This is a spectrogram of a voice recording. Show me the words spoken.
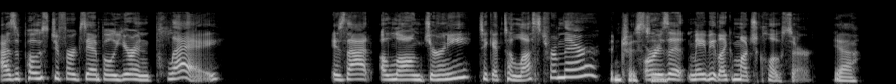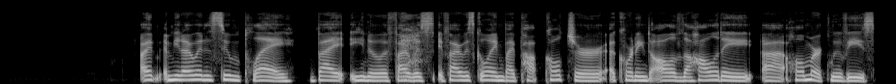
as opposed to, for example, you're in play? Is that a long journey to get to lust from there? Interesting. Or is it maybe like much closer? Yeah. I, I mean, I would assume play, but you know, if. I was if I was going by pop culture, according to all of the holiday uh, Hallmark movies,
